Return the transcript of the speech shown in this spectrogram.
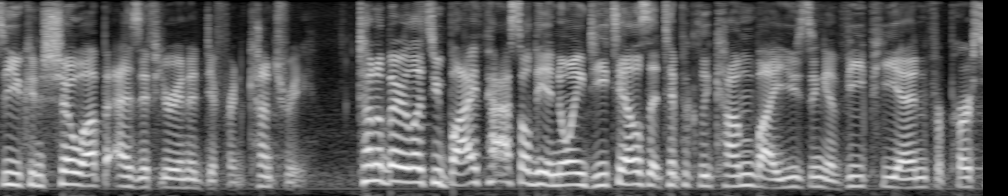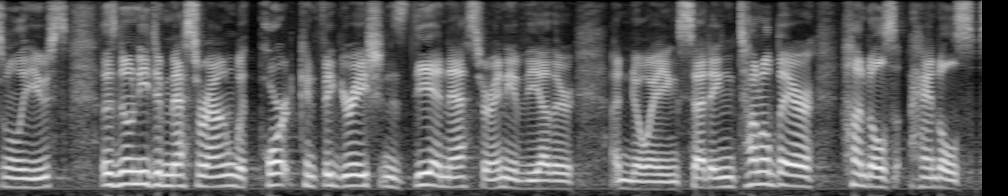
so you can show up as if you're in a different country. TunnelBear lets you bypass all the annoying details that typically come by using a VPN for personal use. There's no need to mess around with port configurations, DNS, or any of the other annoying setting. TunnelBear handles, handles,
